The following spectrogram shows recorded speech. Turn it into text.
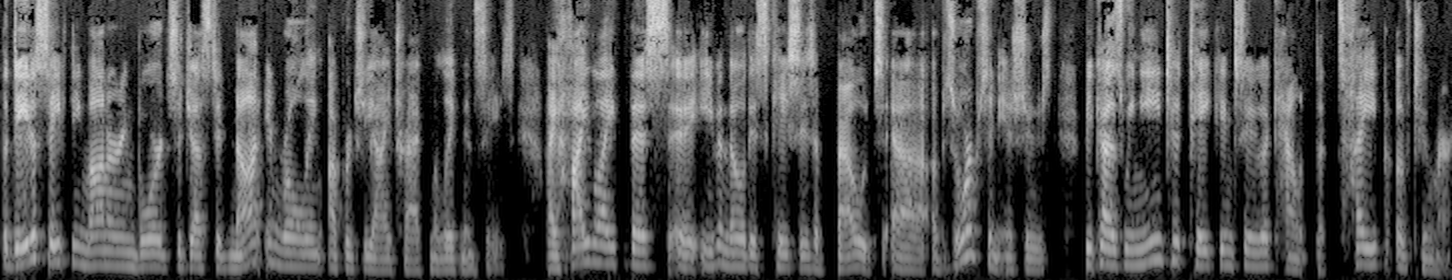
the Data Safety Monitoring Board suggested not enrolling upper GI tract malignancies. I highlight this uh, even though this case is about uh, absorption issues because we need to take into account the type of tumor.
